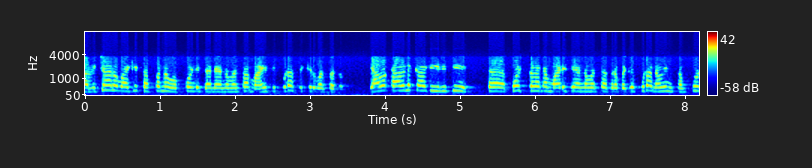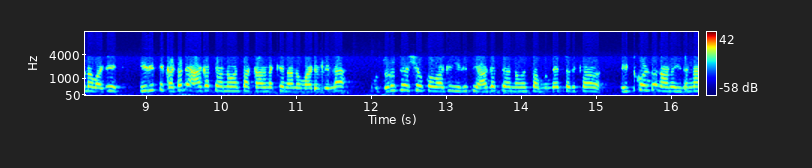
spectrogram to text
ಆ ವಿಚಾರವಾಗಿ ತಪ್ಪನ್ನ ಒಪ್ಕೊಂಡಿದ್ದಾನೆ ಅನ್ನುವಂತ ಮಾಹಿತಿ ಕೂಡ ಸಿಕ್ಕಿರುವಂತದ್ದು. ಯಾವ ಕಾರಣಕ್ಕಾಗಿ ಈ ರೀತಿ ಪೋಸ್ಟ್ ಗಳನ್ನ ಮಾಡಿದೆ ಅನ್ನುವಂತದ್ರ ಬಗ್ಗೆ ಕೂಡ ನವೀನ್ ಸಂಪೂರ್ಣವಾಗಿ ಈ ರೀತಿ ಘಟನೆ ಆಗತ್ತೆ ಅನ್ನುವಂತ ಕಾರಣಕ್ಕೆ ನಾನು ಮಾಡಿರ್ಲಿಲ್ಲ. ದುರುದ್ದೇಶಕವಾಗಿ ಈ ರೀತಿ ಆಗತ್ತೆ ಅನ್ನುವಂತ ಮುನ್ನೆಚ್ಚರಿಕೆ ಇಟ್ಕೊಂಡು ನಾನು ಇದನ್ನ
